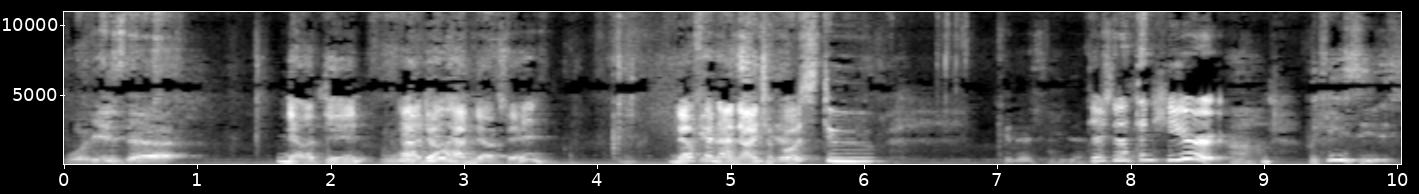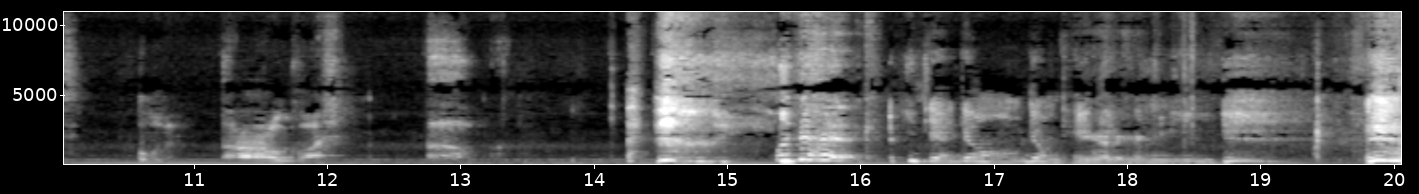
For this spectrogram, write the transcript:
What is that? Nothing. I don't have nothing. Nothing Can I I'm not see that? supposed to. Can I see that? There's nothing here. What is this? Oh, oh gosh. What the heck? yeah, don't don't take it from me.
